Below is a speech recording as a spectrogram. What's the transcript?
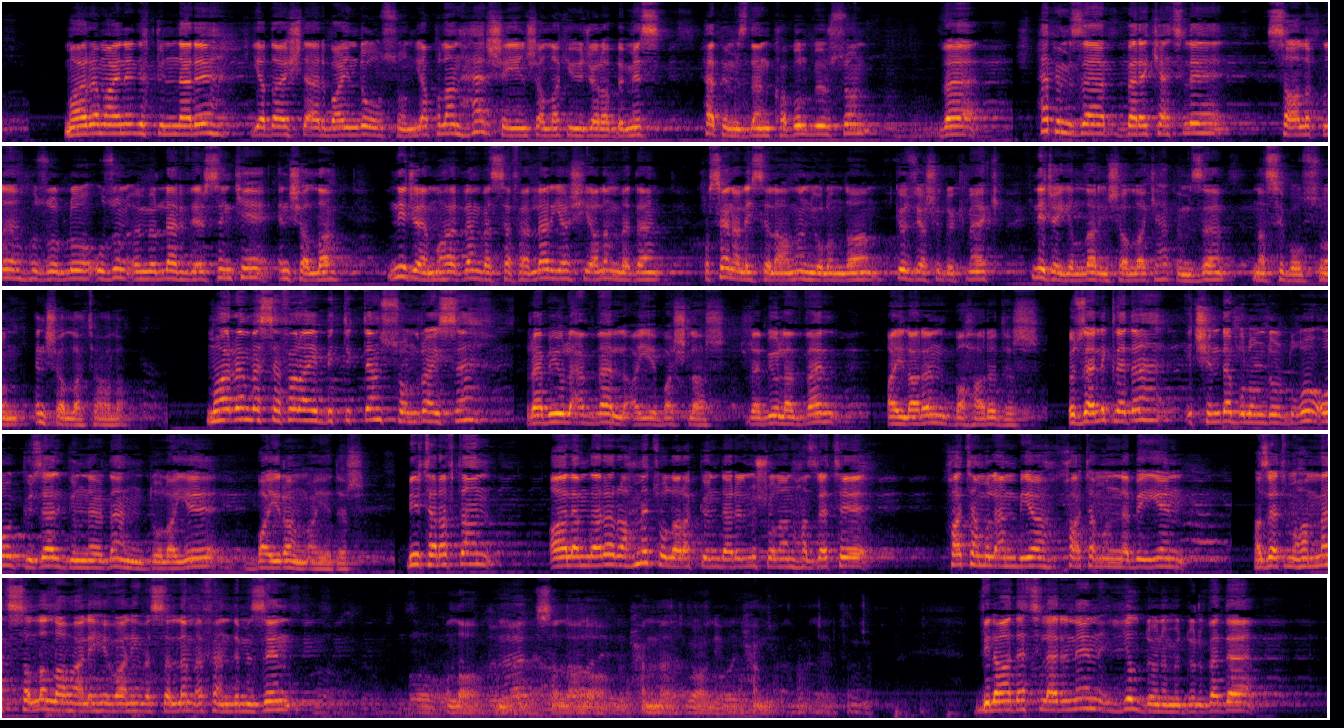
Muharrem ayının ilk günleri ya da işte erbayında olsun. Yapılan her şeyi inşallah ki Yüce Rabbimiz hepimizden kabul buyursun ve hepimize bereketli, sağlıklı, huzurlu, uzun ömürler versin ki inşallah nice Muharrem ve seferler yaşayalım ve de Hüseyin Aleyhisselam'ın yolunda gözyaşı dökmek nice yıllar inşallah ki hepimize nasip olsun inşallah Teala. Muharrem ve Sefer ayı bittikten sonra ise Rabiul Evvel ayı başlar. Rabiul Evvel ayların baharıdır. Özellikle de içinde bulundurduğu o güzel günlerden dolayı bayram ayıdır. Bir taraftan alemlere rahmet olarak gönderilmiş olan Hazreti Hatemul Enbiya, Hatemun Nebiyyin, Hazreti Muhammed sallallahu aleyhi ve aleyhi ve sellem Efendimizin Allahümme salli ala Muhammed ve ali Muhammed. Viladetlerinin yıl dönümüdür ve de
